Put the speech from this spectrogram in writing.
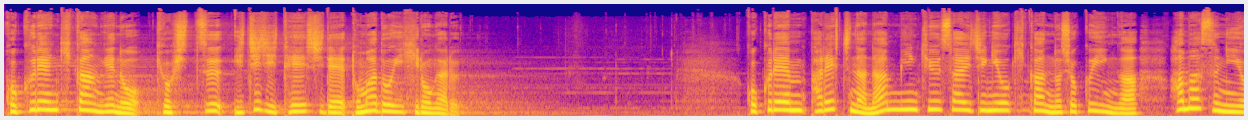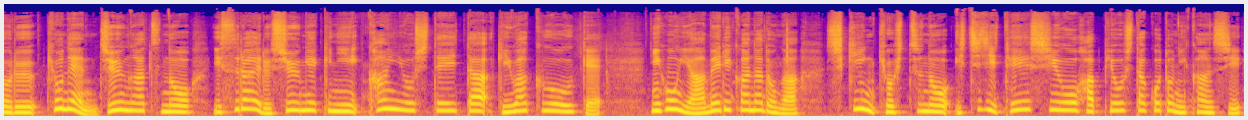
国連機関への拠出一時停止で戸惑い広がる。国連パレスチナ難民救済事業機関の職員がハマスによる去年10月のイスラエル襲撃に関与していた疑惑を受け、日本やアメリカなどが資金拠出の一時停止を発表したことに関し、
